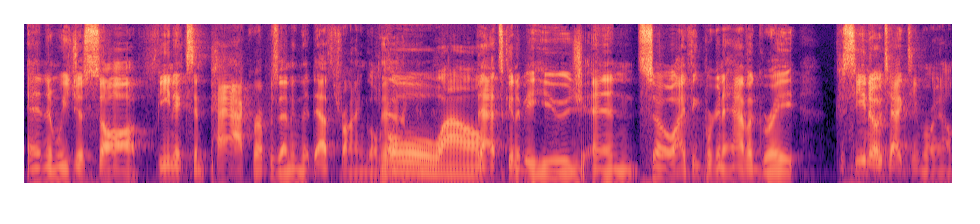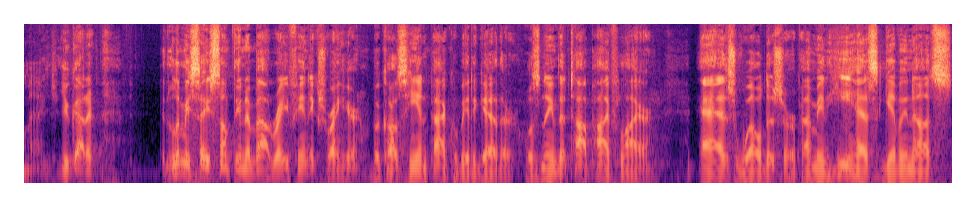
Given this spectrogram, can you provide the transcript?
And then we just saw Fenix and Pac representing the Death Triangle. Oh wow. That's going to be huge. And so I think we're going to have a great casino tag team royale match. You got it. Let me say something about Rey Fenix right here because he and Pac will be together. Was named the top high flyer, as well deserved. I mean, he has given us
